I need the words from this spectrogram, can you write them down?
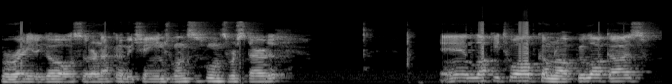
we're ready to go, so they're not going to be changed once once we're started. And lucky 12 coming up. Good luck, guys.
